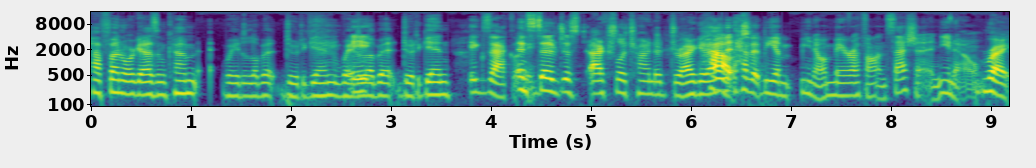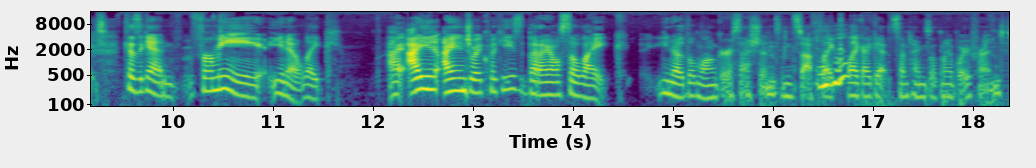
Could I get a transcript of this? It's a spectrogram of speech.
have fun, orgasm, come, wait a little bit, do it again, wait a little bit, do it again, Exactly. instead of just actually trying to drag it have out. it have it be a you know a marathon session. You know, right. because again, for me, you know, like I, I I enjoy quickies, but I also like you know the longer sessions and stuff. Like Mm-hmm. like I get sometimes with my boyfriend.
